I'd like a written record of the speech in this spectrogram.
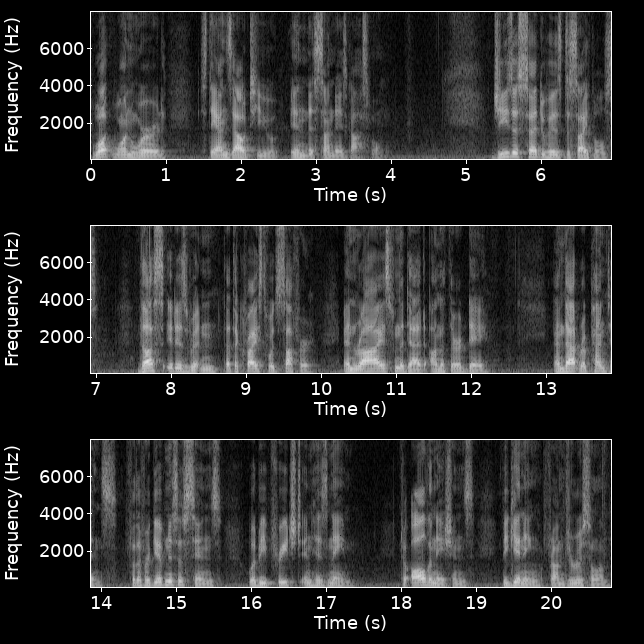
what one word stands out to you in this Sunday's gospel. Jesus said to his disciples, Thus it is written that the Christ would suffer and rise from the dead on the third day, and that repentance for the forgiveness of sins would be preached in his name to all the nations, beginning from Jerusalem.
